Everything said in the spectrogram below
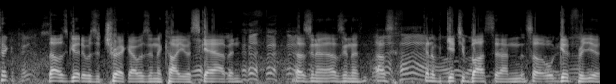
take a pass. That was good. It was a trick. I was gonna call you a scab, and I was gonna, I was gonna, I was gonna get you busted on. So good for you.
